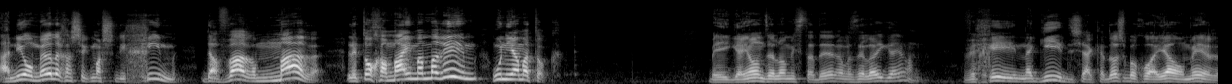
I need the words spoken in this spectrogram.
אני אומר לך שמשליכים דבר מר לתוך המים המרים, הוא נהיה מתוק. בהיגיון זה לא מסתדר, אבל זה לא היגיון. וכי נגיד שהקדוש ברוך הוא היה אומר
